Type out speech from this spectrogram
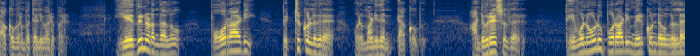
யாக்கோபு ரொம்ப தெளிவாக இருப்பார். எது நடந்தாலும் போராடி பெற்றுக்கொள்ளுகிற ஒரு மனிதன் யாக்கோபு. ஆண்டவரே சொல்கிறார் தேவனோடு போராடி மேற்கொண்டவங்களில்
